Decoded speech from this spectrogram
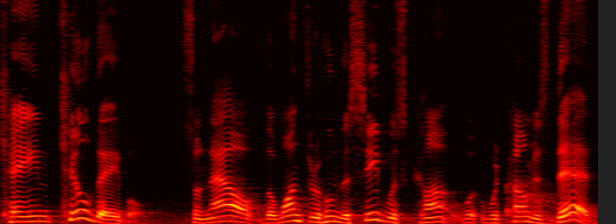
Cain killed Abel. So now the one through whom the seed was come, would come is dead.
